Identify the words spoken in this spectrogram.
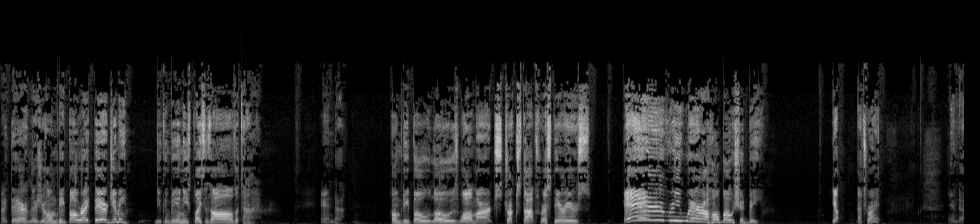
Right there. There's your Home Depot right there, Jimmy. You can be in these places all the time. And uh, Home Depot, Lowe's, Walmart's, truck stops, rest areas. Everywhere a hobo should be. Yep, that's right. And uh,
